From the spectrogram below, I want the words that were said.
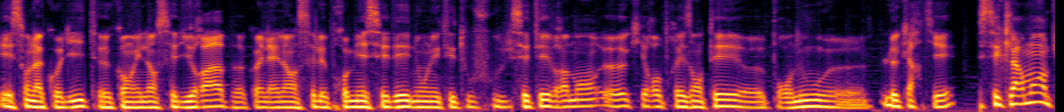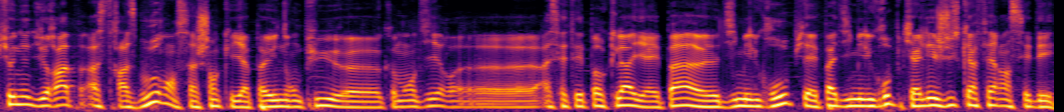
et, son acolyte euh, quand il lançait du rap, quand il a lancé le premier CD, nous on était tout fous. C'était vraiment eux qui représentaient euh, pour nous euh, le quartier. C'est clairement un pionnier du rap à Strasbourg, en sachant qu'il n'y a pas eu non plus, euh, comment dire, euh, à cette époque-là, il n'y avait pas euh, 10 000 groupes, il n'y avait pas 10 000 groupes qui allaient jusqu'à faire un CD.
